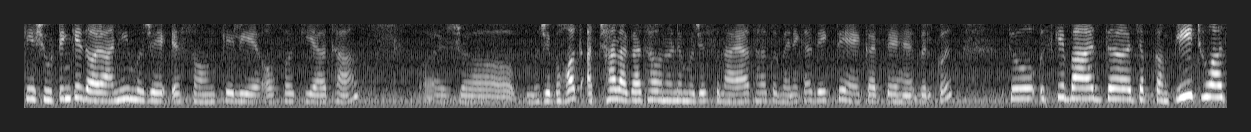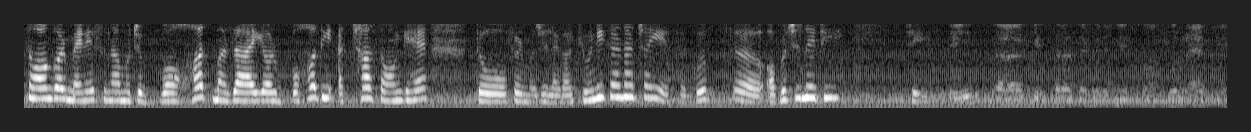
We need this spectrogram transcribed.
के शूटिंग के दौरान ही मुझे इस सॉन्ग के लिए ऑफ़र किया था। और मुझे बहुत अच्छा लगा था, उन्होंने मुझे सुनाया था तो मैंने कहा देखते हैं, करते हैं, बिल्कुल। तो उसके बाद जब कंप्लीट हुआ सॉन्ग और मैंने सुना, मुझे बहुत मज़ा आई और बहुत ही अच्छा सॉन्ग है तो फिर मुझे लगा क्यों नहीं करना चाहिए? इट्स अ गुड अपॉर्चुनिटी जी किस तरह से करेंगे सॉन्ग वो रैप है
